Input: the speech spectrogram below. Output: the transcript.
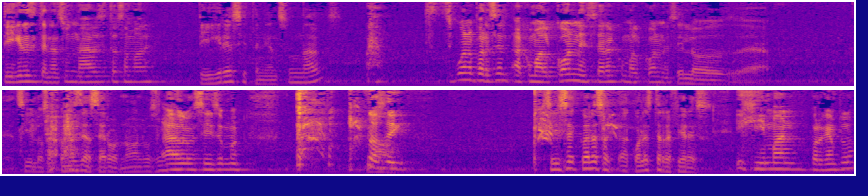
tigres y tenían sus naves y toda esa madre? Tigres y tenían sus naves. Bueno, parecen ah, como halcones, eran como halcones. Sí, los. eh, sí, los halcones de acero, ¿no? Algo así. Algo así, Simón. no, No. sé. Sí, sé cuáles, a, a cuáles te refieres. Y He-Man, por ejemplo.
